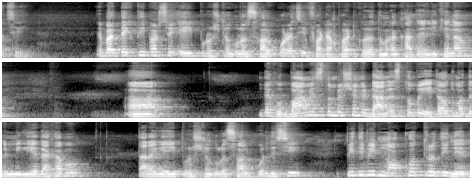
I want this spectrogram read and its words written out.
আছে। এবার দেখতেই পারছ, এই প্রশ্নগুলো সলভ করেছি। ফটাফট করে তোমরা খাতায় লিখে নাও। দেখো, বাম স্তম্ভের সঙ্গে ডান স্তম্ভ, এটাও তোমাদের মিলিয়ে দেখাবো। তার আগে এই প্রশ্নগুলো সলভ করে দিছি পৃথিবীর নক্ষত্র দিনের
